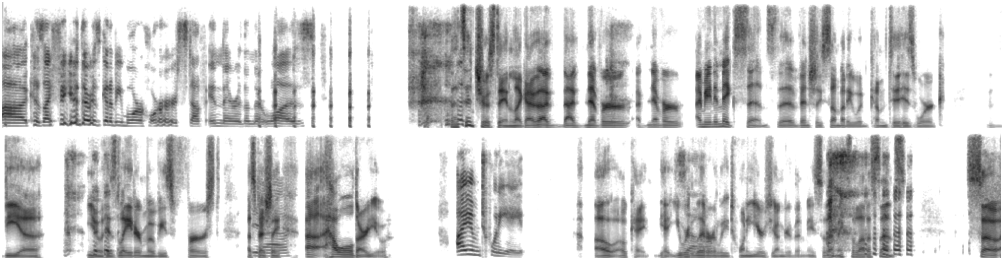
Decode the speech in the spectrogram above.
uh because i figured there was going to be more horror stuff in there than there was that's interesting like I've, I've i've never i've never i mean it makes sense that eventually somebody would come to his work via you know his later movies first especially Yeah. uh how old are you? I am 28 oh okay. Yeah you were literally 20 years younger than me so that makes a lot of sense. So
